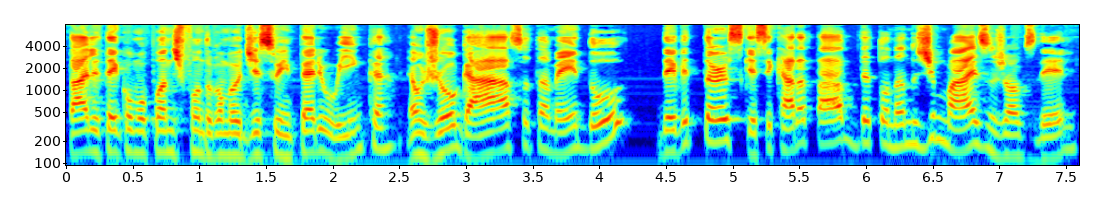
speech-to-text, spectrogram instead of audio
tá? Ele tem como pano de fundo, como eu disse, o Império Inca. É um jogaço também do David Tusk. Esse cara tá detonando demais nos jogos dele.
